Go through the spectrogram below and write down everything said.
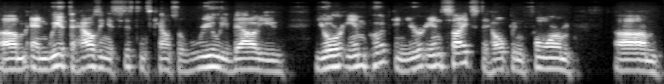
Um, and we at the Housing Assistance Council really value your input and your insights to help inform um,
